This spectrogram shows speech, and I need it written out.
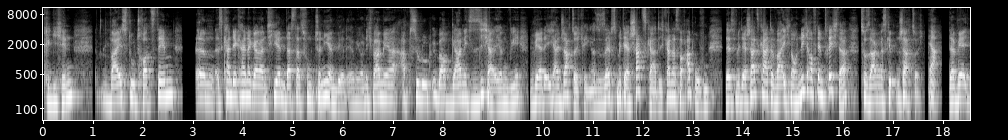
kriege ich hin, weißt du trotzdem, ähm, es kann dir keiner garantieren, dass das funktionieren wird irgendwie. Und ich war mir absolut überhaupt gar nicht sicher irgendwie, werde ich ein Schlagzeug kriegen. Also selbst mit der Schatzkarte, ich kann das noch abrufen, selbst mit der Schatzkarte war ich noch nicht auf dem Trichter zu sagen, es gibt ein Schlagzeug. Ja, Da wäre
